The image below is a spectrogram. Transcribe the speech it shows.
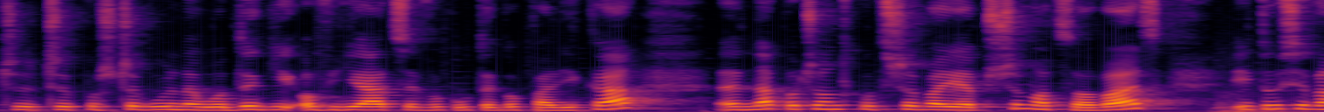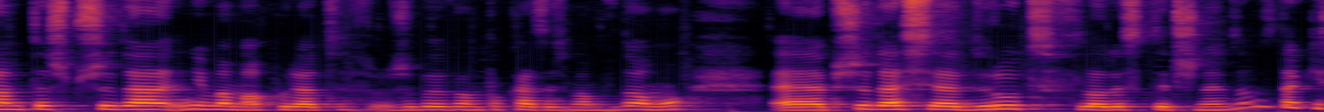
czy, czy poszczególne łodygi owijacie wokół tego palika. E, na początku trzeba je przymocować i tu się Wam też przyda, nie mam akurat, żeby Wam pokazać, mam w domu, przyda się drut florystyczny, to taki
